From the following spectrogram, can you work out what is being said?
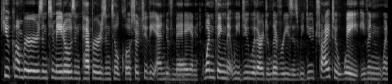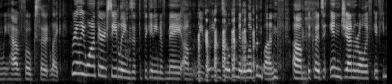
cucumbers and tomatoes and peppers until closer to the end of May. And one thing that we do with our deliveries is we do try to wait, even when we have folks that like really want their seedlings at the beginning of May. Um, we wait until the middle of the month um, because, in general, if, if you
